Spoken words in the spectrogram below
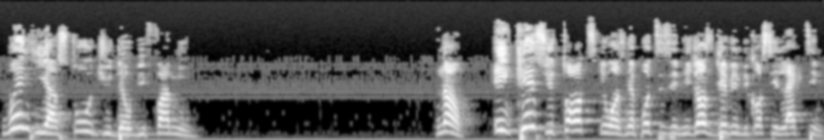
when he has told you there will be famine? Now, in case you thought it was nepotism, he just gave him because he liked him.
